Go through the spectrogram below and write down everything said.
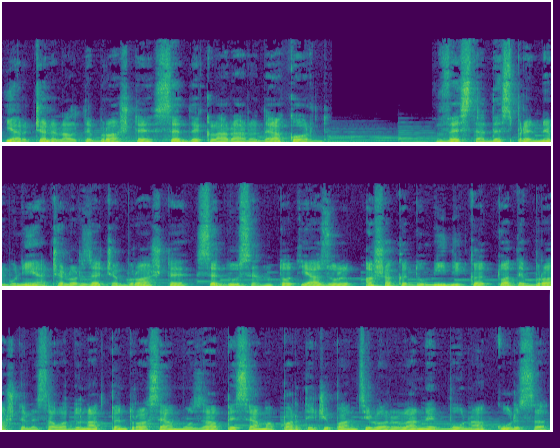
iar celelalte broaște se declarară de acord. Vestea despre nebunia celor zece broaște se duse în tot iazul, așa că duminică toate broaștele s-au adunat pentru a se amuza pe seama participanților la nebuna cursă.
